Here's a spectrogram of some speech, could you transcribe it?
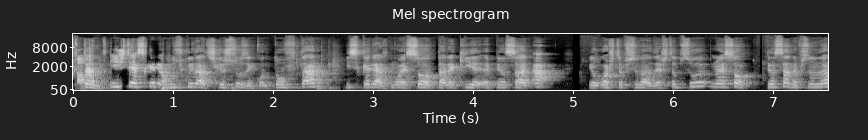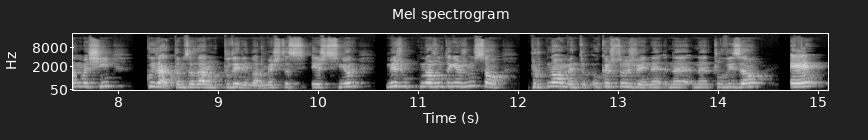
Portanto, isto é se calhar um dos cuidados que as pessoas, enquanto estão a votar, e se calhar não é só estar aqui a, a pensar, ah, eu gosto da personalidade desta pessoa, não é só pensar na personalidade, mas sim, cuidado, estamos a dar um poder enorme a este, este senhor, mesmo que nós não tenhamos noção. Porque normalmente o que as pessoas veem na, na- na televisão é.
